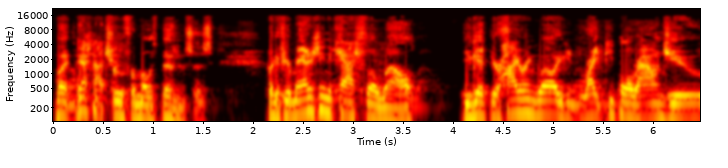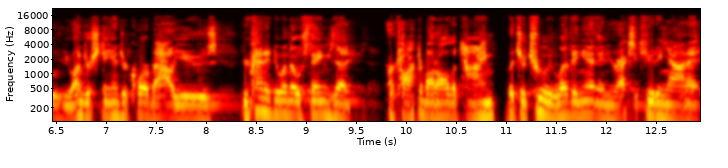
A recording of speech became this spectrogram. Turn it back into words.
but that's not true for most businesses. But if you're managing the cash flow well, you get you're hiring well, you get the right people around you, you understand your core values, you're kind of doing those things that are talked about all the time, but you're truly living it and you're executing on it.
